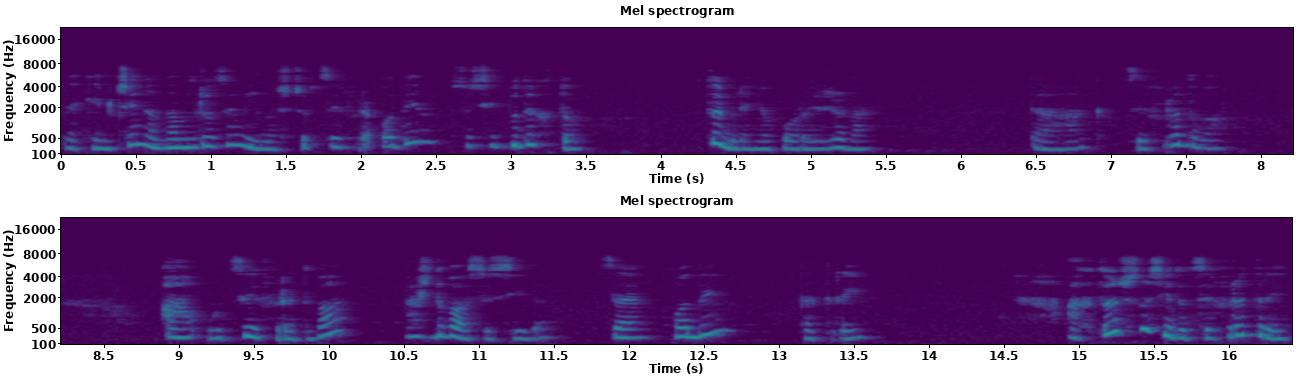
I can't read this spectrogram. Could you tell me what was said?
Таким чином нам зрозуміло, що в цифри 1 сусід буде хто? Хто біля нього поруч живе? Так, цифра 2. А у цифри 2 аж два сусіда. Це 1 та 3. А хто ж сусід у цифри 3?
